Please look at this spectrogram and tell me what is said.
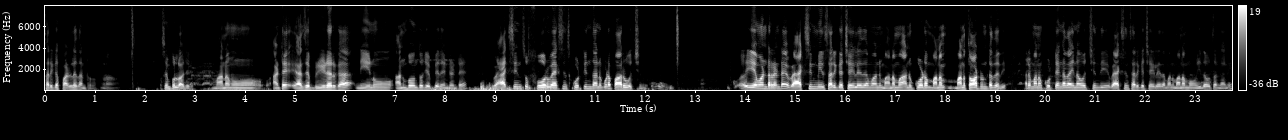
సరిగ్గా పడలేదంటారు. సింపుల్ లాజిక్. మనము అంటే యాజ్ ఎ బ్రీడర్గా నేను అనుభవంతో చెప్పేది ఏంటంటే వ్యాక్సిన్స్ ఫోర్ వ్యాక్సిన్స్ కొట్టిన దానికి కూడా పారు వచ్చింది. ఏమంటారంటే వ్యాక్సిన్ మీరు సరిగ్గా చేయలేదేమో అని మనం అనుకోవడం మనం మన థాట్ ఉంటుంది అది. అరే మనం కొట్టాం కదా అయినా వచ్చింది వ్యాక్సిన్ సరిగ్గా చేయలేదేమో అని మనము ఇదవుతాం కానీ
